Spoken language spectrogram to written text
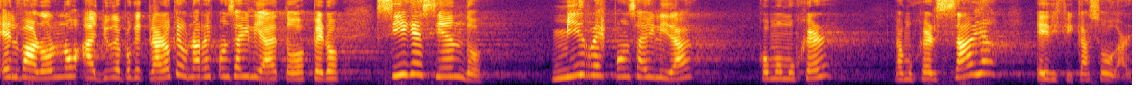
el varón nos ayude, porque claro que es una responsabilidad de todos, pero sigue siendo mi responsabilidad como mujer, la mujer sabia edifica su hogar,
